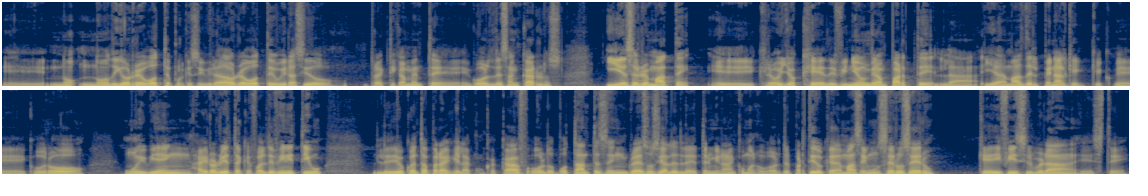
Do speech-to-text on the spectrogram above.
eh, no, no dio rebote, porque si hubiera dado rebote hubiera sido prácticamente gol de San Carlos. Y ese remate eh, creo yo que definió en gran parte la y además del penal que, que, cobró muy bien Jairo Rieta, que fue el definitivo, le dio cuenta para que la CONCACAF o los votantes en redes sociales le determinaran como el jugador del partido, que además en un 0-0, qué difícil, ¿verdad? Este,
